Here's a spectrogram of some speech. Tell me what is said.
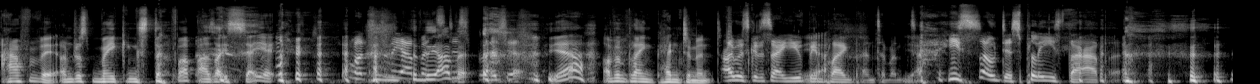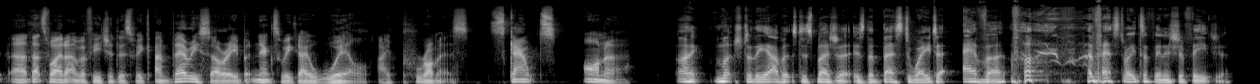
half of it. I'm just making stuff up as I say it. Much to the abbot's abbot. displeasure. yeah, I've been playing Pentiment. I was going to say you've been Yeah. playing Pentiment. He's so displeased, the abbot. Uh, that's why I don't have a feature this week. I'm very sorry, but next week I will. I promise. Scouts honor. I think, much to the abbot's displeasure, is the best way to ever, the best way to finish a feature.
